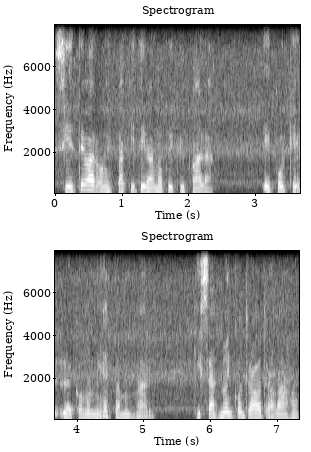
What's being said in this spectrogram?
si este varón está aquí tirando pico y pala, es porque la economía está muy mal. Quizás no ha encontrado trabajo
